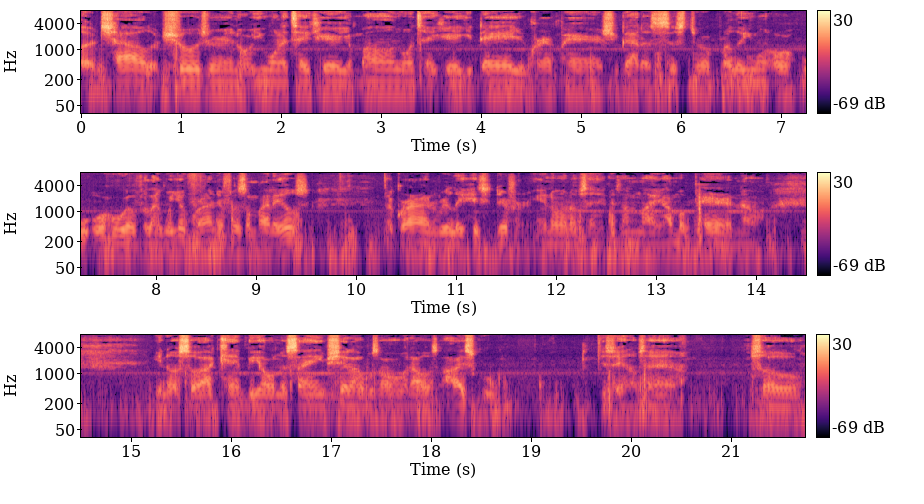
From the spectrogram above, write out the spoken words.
a child or children, or you want to take care of your mom, you want to take care of your dad, your grandparents, you got a sister or brother, you want, or or whoever. Like when you're grinding for somebody else the grind really hits different. You know what I'm saying? Because I'm like, I'm a parent now. You know, so I can't be on the same shit I was on when I was in high school. You see what I'm saying? So,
